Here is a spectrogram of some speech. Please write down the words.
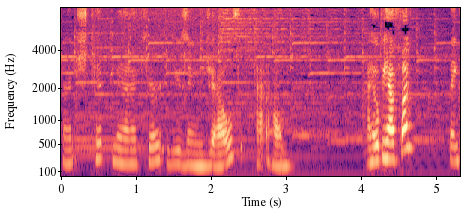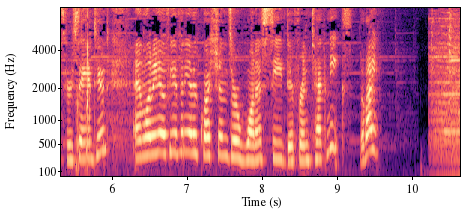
French tip manicure using gels at home. I hope you have fun. Thanks for staying tuned, and let me know if you have any other questions or want to see different techniques. Bye-bye. Bye.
